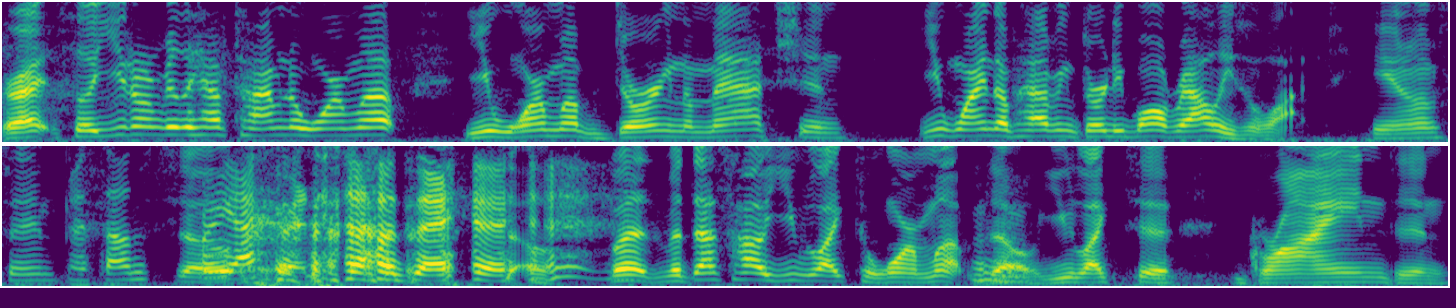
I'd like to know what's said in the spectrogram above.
right? So you don't really have time to warm up. You warm up during the match, and you wind up having dirty ball rallies a lot. You know what I'm saying? That sounds So- pretty accurate, I would say. So, but but that's how you like to warm up, Mm-hmm. though. You like to grind and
